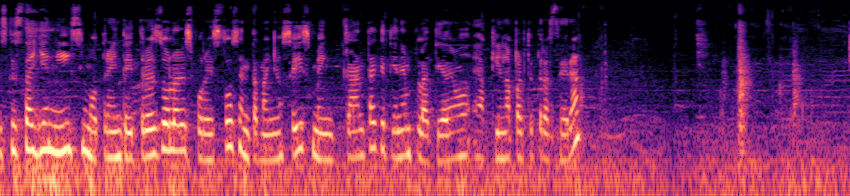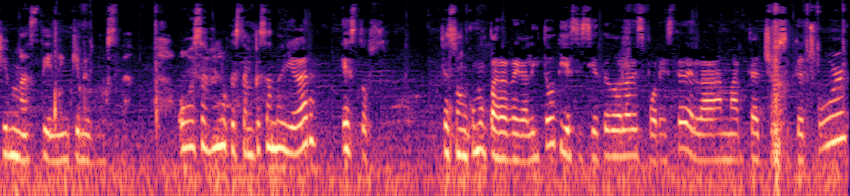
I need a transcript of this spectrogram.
Es que está llenísimo, 33 dólares por estos en tamaño 6. Me encanta que tienen plateado aquí en la parte trasera. ¿Qué más tienen que me gusta? Oh, ¿saben lo que está empezando a llegar? Estos, que son como para regalito, 17 dólares por este de la marca Juicy Couture.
